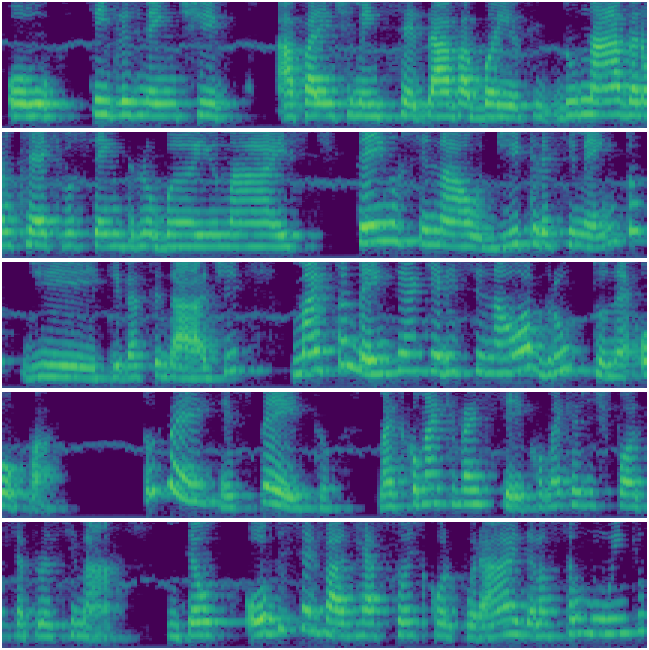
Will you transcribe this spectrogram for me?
ou simplesmente, aparentemente, você dava banho, assim, do nada não quer que você entre no banho mais. Tem o sinal de crescimento, de privacidade, mas também tem aquele sinal abrupto, né? Opa, tudo bem, respeito, mas como é que vai ser? Como é que a gente pode se aproximar? Então, observar as reações corporais, elas são muito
